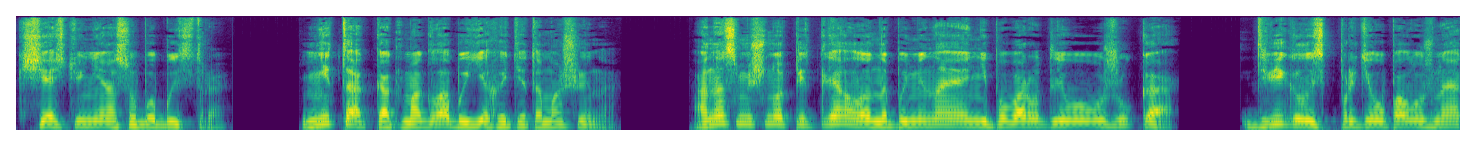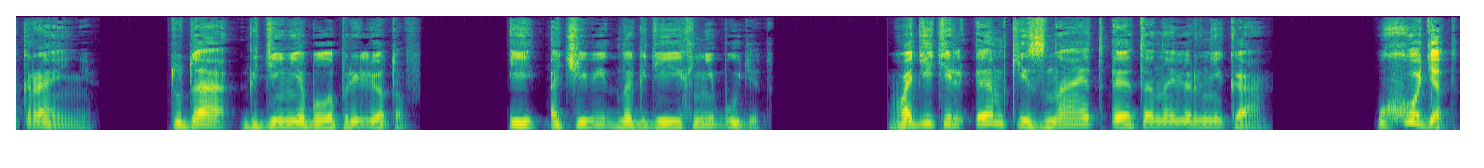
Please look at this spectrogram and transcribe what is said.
К счастью, не особо быстро. Не так, как могла бы ехать эта машина. Она смешно петляла, напоминая неповоротливого жука, двигалась к противоположной окраине, туда, где не было прилетов, и, очевидно, где их не будет. Водитель «Эмки» знает это наверняка. «Уходят!»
